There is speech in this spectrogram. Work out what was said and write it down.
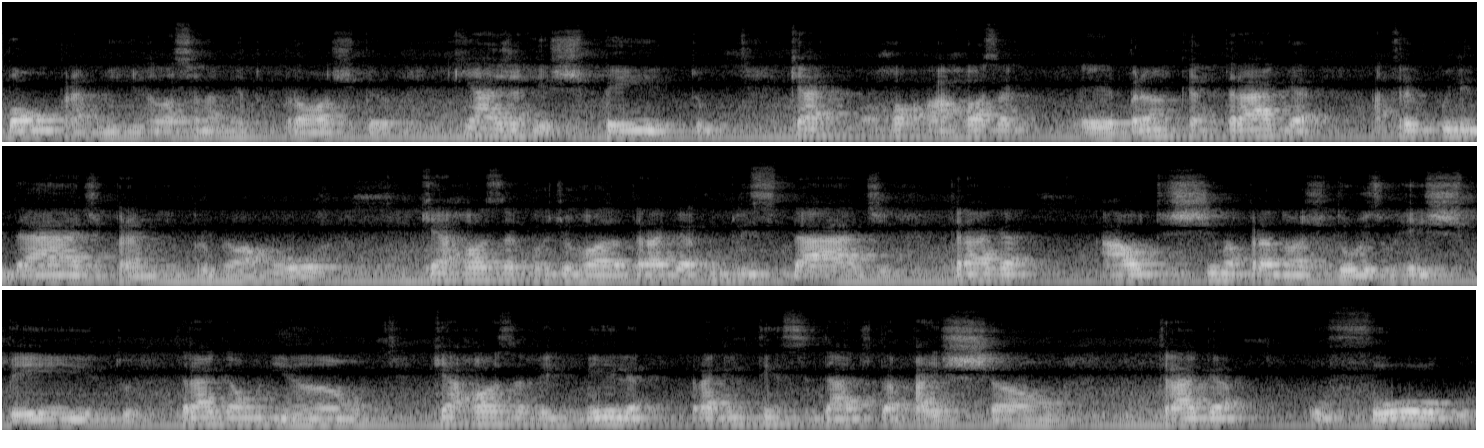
bom para mim, um relacionamento próspero, que haja respeito, que a, a rosa é, branca traga a tranquilidade para mim, para o meu amor, que a rosa cor-de-rosa traga cumplicidade, traga a autoestima para nós dois, o respeito, traga a união, que a rosa vermelha traga a intensidade da paixão, traga o fogo,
